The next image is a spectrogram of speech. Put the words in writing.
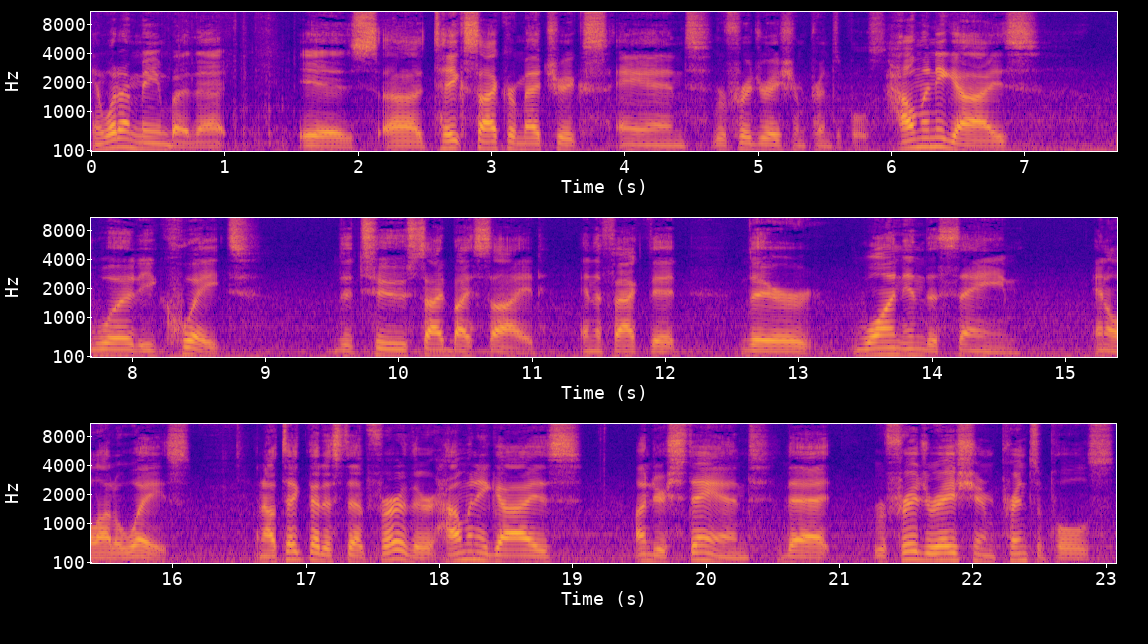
And what I mean by that is uh, take psychrometrics and refrigeration principles. How many guys would equate the two side by side and the fact that they're one in the same in a lot of ways. And I'll take that a step further. How many guys understand that refrigeration principles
